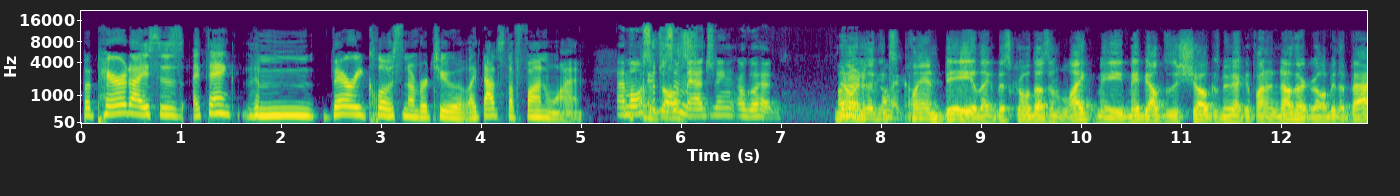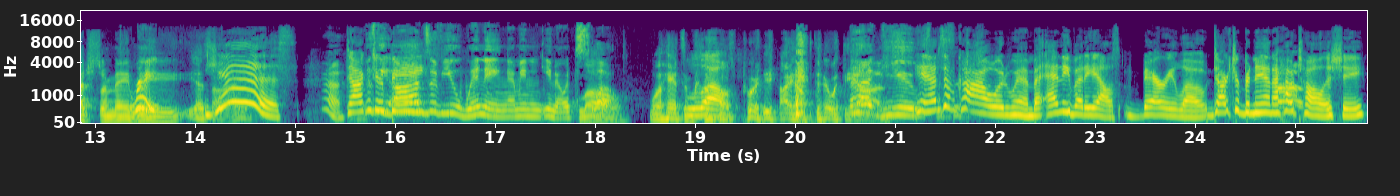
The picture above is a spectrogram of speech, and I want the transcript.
but Paradise is, I think, the m- very close number two. Like, that's the fun one. I'm also It's just also- imagining. Oh, go ahead. No, oh, no, no, like, go it's oh ahead, go plan B. Like, if this girl doesn't like me, maybe I'll do the show because maybe I can find another girl, be the bachelor, maybe. Right. Yeah, it's all right. Yes. Because Dr. the B. odds of you winning, I mean, you know, it's Low. slow. Well, handsome Low. Kyle's pretty high up there with the odds. you. Handsome Kyle would win, but anybody else, very low. Dr. Banana, how uh, tall is she?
